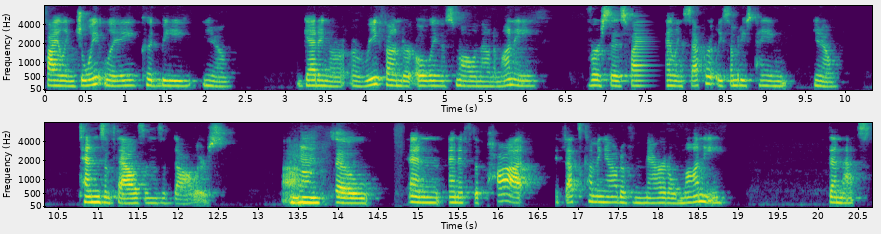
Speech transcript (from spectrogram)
filing jointly could be, you know, getting a, a refund or owing a small amount of money versus filing separately. Somebody's paying, you know, tens of thousands of dollars. Uh, Mhm. So, and and if the pot, if that's coming out of marital money, then that's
